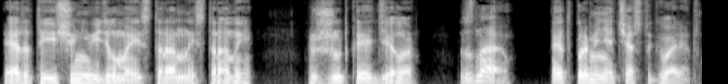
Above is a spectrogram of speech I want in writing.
Это ты еще не видел моей странной стороны. Жуткое дело. Знаю. Это про меня часто говорят.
